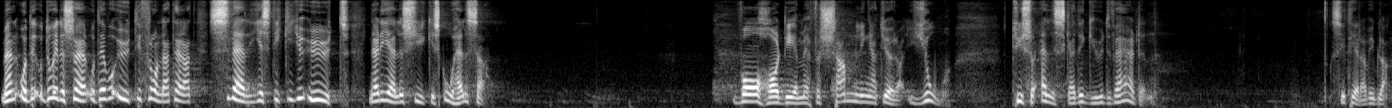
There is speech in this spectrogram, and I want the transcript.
Men och, det, och då är det så här, och det var utifrån det här att Sverige sticker ju ut när det gäller psykisk ohälsa. Vad har det med församling att göra? Jo, ty så älskade Gud världen. Citerar vi ibland.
